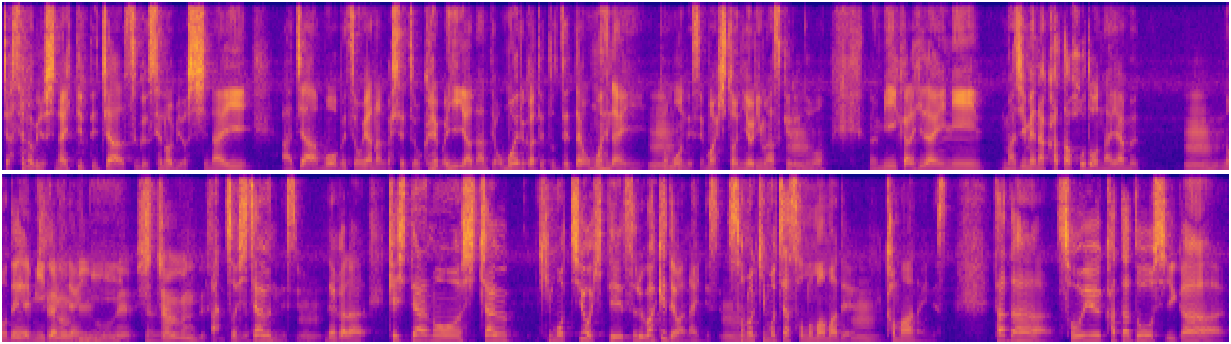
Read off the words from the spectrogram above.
じゃあ背伸びをしないって言ってじゃあすぐ背伸びをしないあじゃあもう別に親なんか施設送ればいいやなんて思えるかというと絶対思えないと思うんですよ、うん、まあ人によりますけれど、うん、右から左に真面目な方ほど悩むので、右から左に、ね、しちゃうんですよ、ね、そうしちゃうんですよ、だから決してあのしちゃう気持ちを否定するわけではないんです、うん、その気持ちはそのままで構わないんです、ただそういう方同士が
